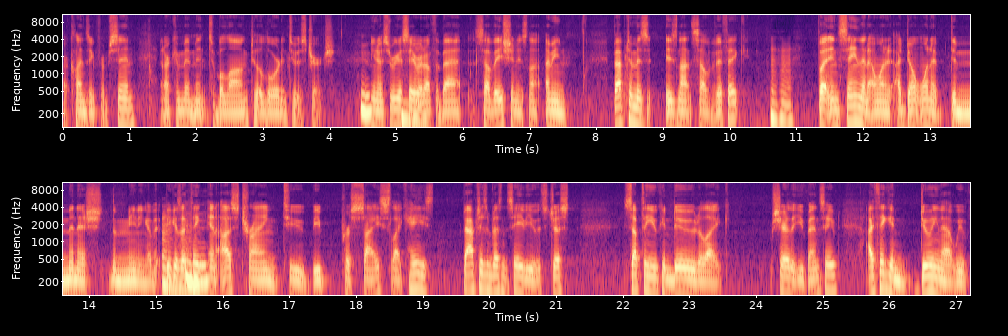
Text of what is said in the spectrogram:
our cleansing from sin, and our commitment to belong to the Lord and to His church. Mm-hmm. You know, so we're gonna say right mm-hmm. off the bat, salvation is not. I mean, baptism is is not salvific. Mm-hmm. But in saying that, I want to, I don't want to diminish the meaning of it because I think in us trying to be precise, like, hey, baptism doesn't save you. It's just something you can do to like share that you've been saved. I think in doing that, we've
